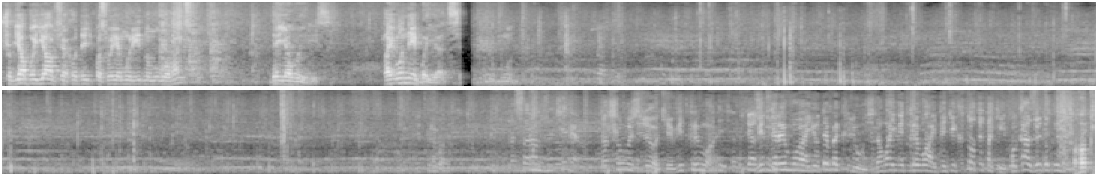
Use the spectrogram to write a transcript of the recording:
Щоб я боявся ходити по своєму рідному Луганську, де я виріс. Хай вони бояться. Та Та що ви ждете? Відкривай. Відкривай, у тебе ключ. Давай відкривай. Ти ті- хто ти такий? Показуй документи.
